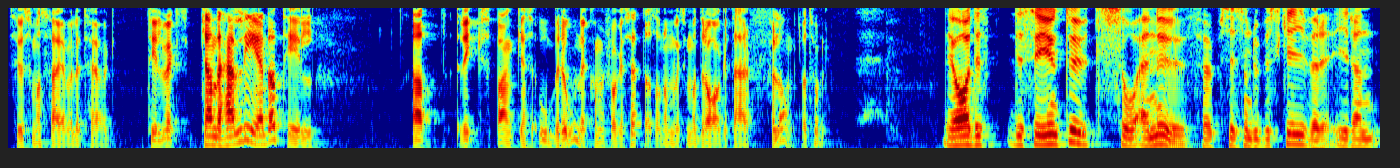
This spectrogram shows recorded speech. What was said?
ser ut som att Sverige har väldigt hög tillväxt. Kan det här leda till att Riksbankens oberoende kommer ifrågasättas om de liksom har dragit det här för långt? Vad tror ni? Ja, det, det, ser ju inte ut så ännu. För precis som du beskriver, i den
